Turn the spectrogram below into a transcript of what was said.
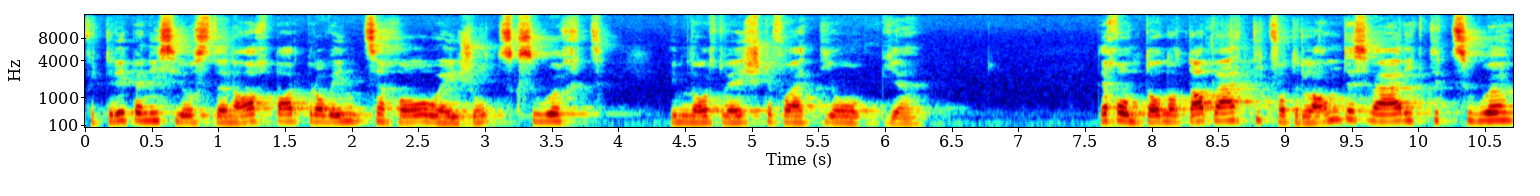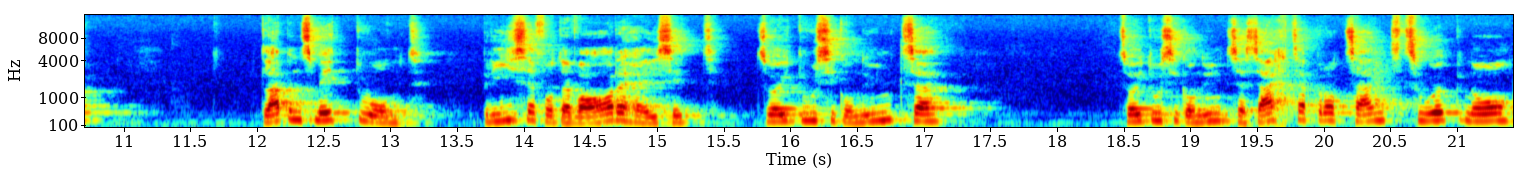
Vertriebenen sind aus den Nachbarprovinzen gekommen und haben Schutz gesucht im Nordwesten von Äthiopien. Dann kommt auch noch die Abwertung von der Landeswährung dazu. Die Lebensmittel und Preise der Waren haben seit 2019, 2019 16% zugenommen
